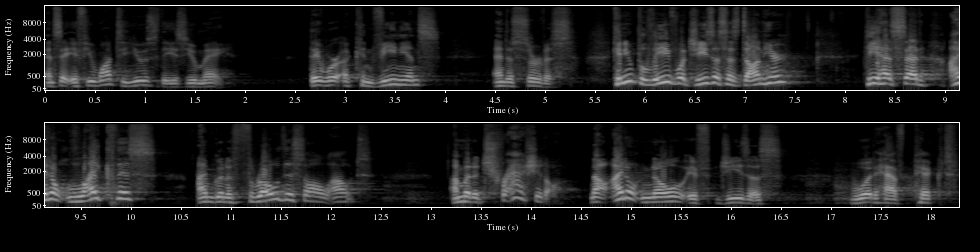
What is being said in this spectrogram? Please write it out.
and say, if you want to use these, you may. They were a convenience and a service. Can you believe what Jesus has done here? He has said, I don't like this. I'm going to throw this all out. I'm going to trash it all. Now, I don't know if Jesus would have picked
